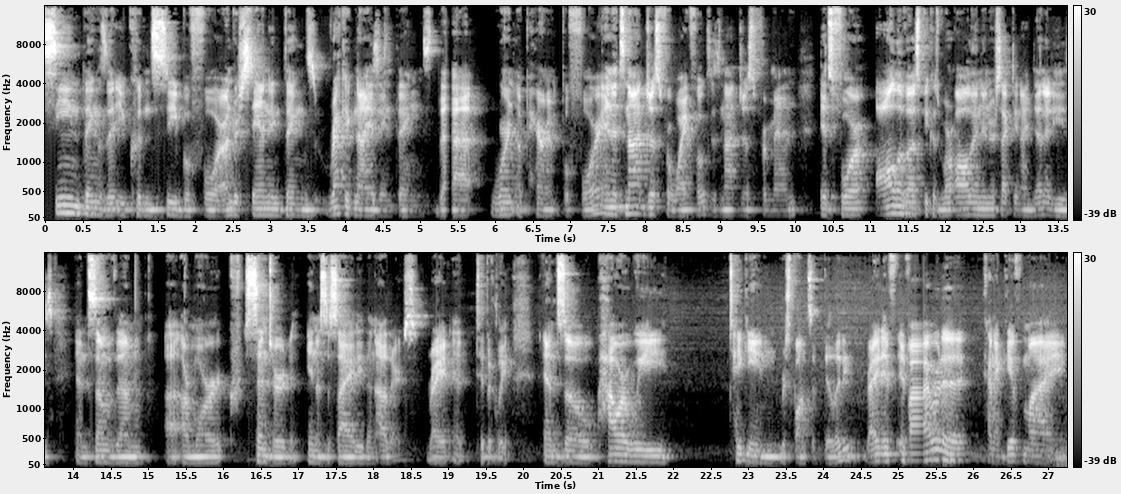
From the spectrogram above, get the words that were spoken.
seeing things that you couldn't see before, understanding things, recognizing things that weren't apparent before. And it's not just for white folks, it's not just for men, it's for all of us because we're all in intersecting identities, and some of them uh, are more centered in a society than others, right? Uh, typically. And so, how are we taking responsibility, right? If, if I were to kind of give my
